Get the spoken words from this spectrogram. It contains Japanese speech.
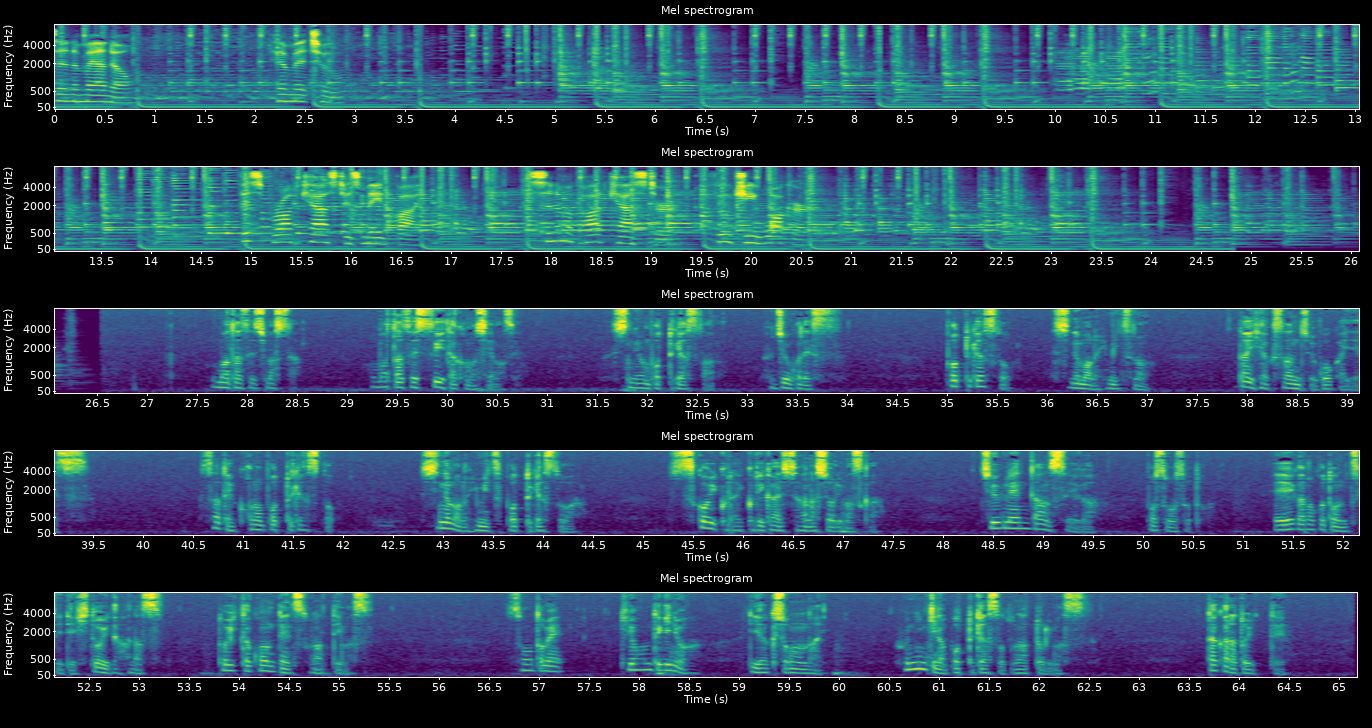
Cinemano Himitu This broadcast is made by Cinema Podcaster Fuji Walker. お待たせしました。 お待たせしすぎたかもしれません。シネオンポッドキャスターの藤岡です。ポッドキャストシネマの秘密の第135回です。さて、このポッドキャスト、シネマの秘密ポッドキャストは、しつこいくらい繰り返して話しておりますが、中年男性がボソボソと映画のことについて一人で話すといったコンテンツとなっています。そのため、基本的にはリアクションのない不人気なポッドキャストとなっております。だからといって、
